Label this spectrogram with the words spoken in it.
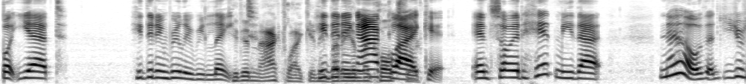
but yet he didn't really relate. He didn't act like anybody. he didn't act culture. like it, and so it hit me that no, that you're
